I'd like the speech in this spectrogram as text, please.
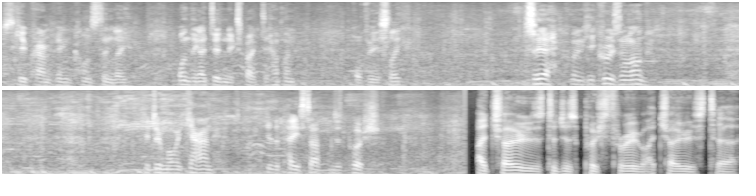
just keep cramping constantly. One thing I didn't expect to happen, obviously. So yeah, we're gonna keep cruising along. Keep doing what we can, get the pace up and just push. I chose to just push through. I chose to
